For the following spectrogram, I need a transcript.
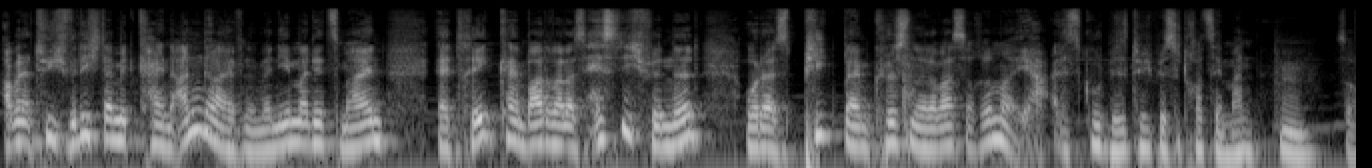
Aber natürlich will ich damit keinen angreifen. Und wenn jemand jetzt meint, er trägt kein Bart, weil er es hässlich findet oder es piekt beim Küssen oder was auch immer, ja, alles gut, natürlich bist du trotzdem Mann. So.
